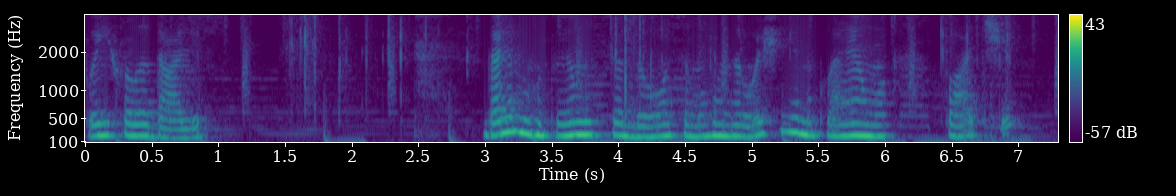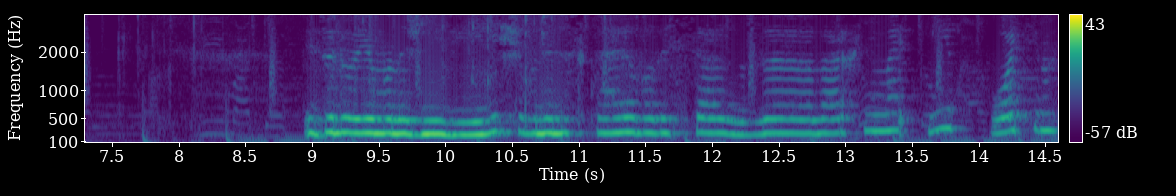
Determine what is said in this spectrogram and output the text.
Поїхали далі. Далі ми готуємося до самого нарощення, наклеїмо патчі. Ізолюємо нижні вії, щоб вони не склеювалися з верхніми, і потім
